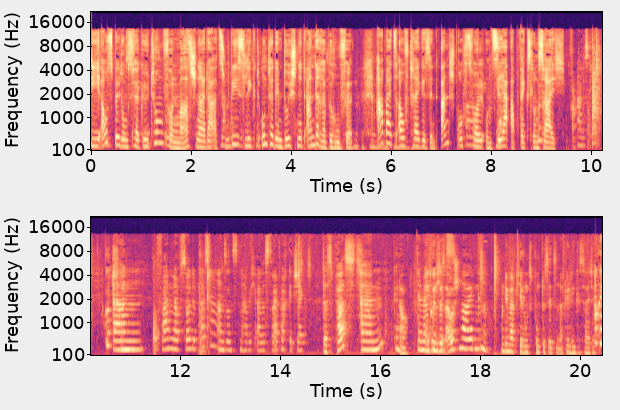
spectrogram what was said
Die Ausbildungsvergütung von Maßschneider Azubis liegt unter dem Durchschnitt anderer Berufe. Arbeitsaufträge sind anspruchsvoll und sehr abwechslungsreich. Alles klar. Gut. Ähm, Fahnenlauf sollte passen, ansonsten habe ich alles dreifach gecheckt. Das passt. Ähm, Genau. Dann Dann können Sie jetzt- ausschneiden und die Markierungspunkte setzen auf die linke Seite. okay.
